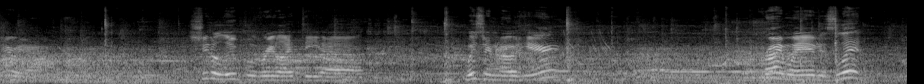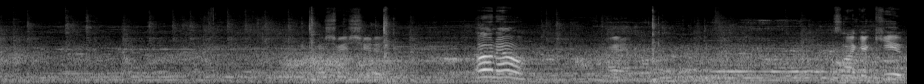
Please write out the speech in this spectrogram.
there we are. Shoot a loop will relight the uh, wizard mode here. Crime wave is lit. Shoot it? Oh no! Alright. Let's not get cute.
